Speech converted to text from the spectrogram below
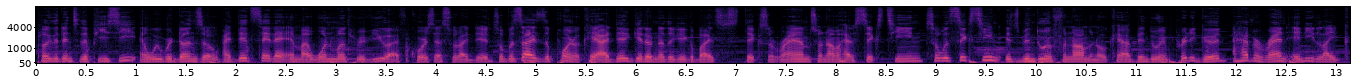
plugged it into the PC, and we were done so. I did say that in my one month review. I, of course, that's what I did. So besides the point, okay, I did get another gigabyte sticks of RAM. So now I have 16. So with 16, it's been doing phenomenal, okay? I've been doing pretty good. I haven't ran any like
